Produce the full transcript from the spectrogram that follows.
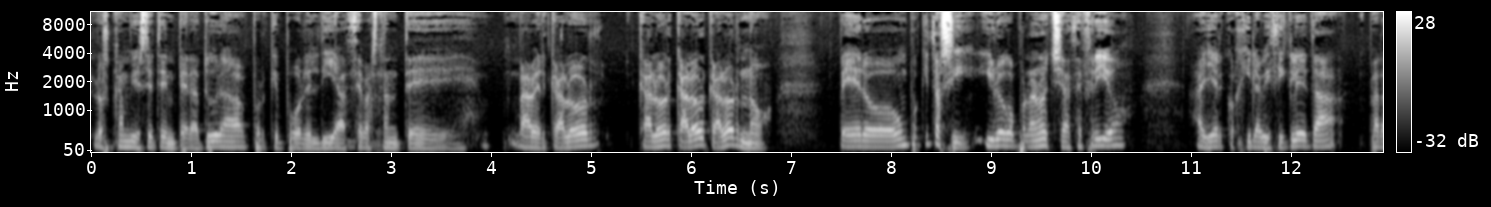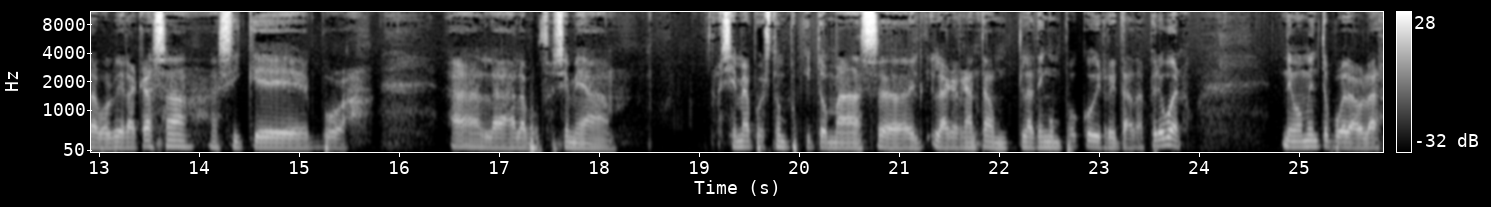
los cambios de temperatura, porque por el día hace bastante... Va a haber calor, calor, calor, calor, no. Pero un poquito sí. Y luego por la noche hace frío. Ayer cogí la bicicleta para volver a casa, así que... Buah, a la, la voz se me ha se me ha puesto un poquito más el- la garganta la tengo un poco irritada pero bueno de momento puedo hablar.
